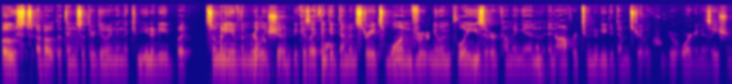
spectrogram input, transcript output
boast about the things that they're doing in the community, but so many of them really should because I think it demonstrates one for new employees that are coming in an opportunity to demonstrate like who your organization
